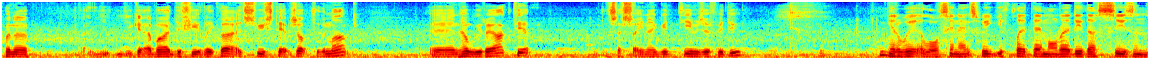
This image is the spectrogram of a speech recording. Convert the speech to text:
when a you, get a bad defeat like that, it's three steps up to the mark, and how we react to it. It's a sign of good teams if we do. You're away to Lossie next week. You've played them already this season,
